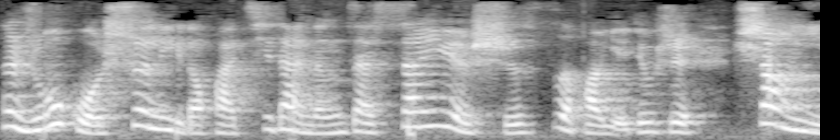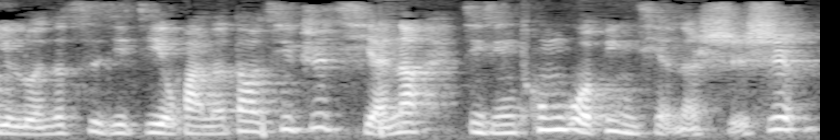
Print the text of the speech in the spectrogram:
那如果顺利的话，期待能在三月十四号，也就是上一轮的刺激计划呢到期之前呢进行通过，并且呢实施。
